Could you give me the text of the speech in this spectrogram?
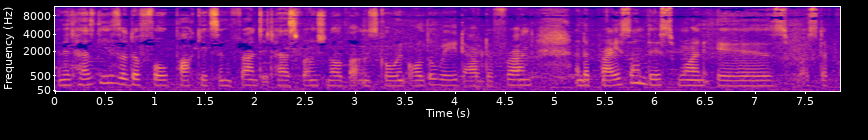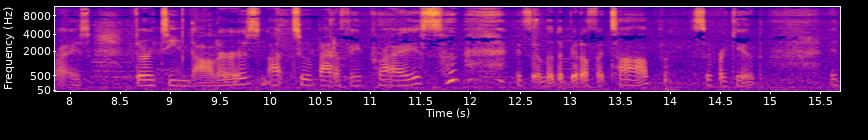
and it has these little full pockets in front. It has functional buttons going all the way down the front and the price on this one is what's the price? 13 dollars not too bad of a price it's a little bit of a top super cute it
